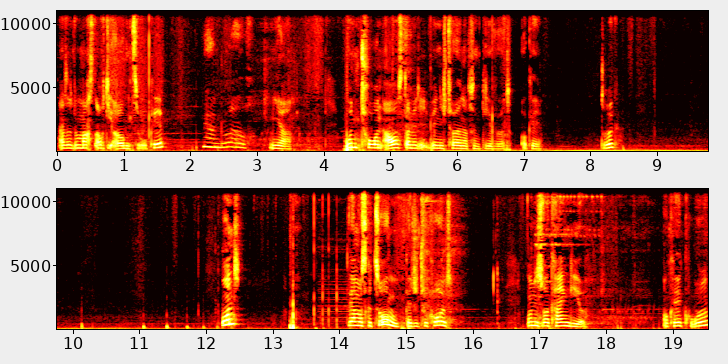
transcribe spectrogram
Also du machst auch die Augen zu, okay? Ja, und du auch. Ja. Und Ton aus, damit wir nicht hören, ob es ein Gear wird. Okay. Drück. Und? Wir haben was gezogen. Gadget to Cold. Und es war kein Gear. Okay, cool.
